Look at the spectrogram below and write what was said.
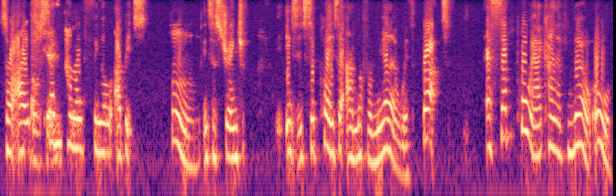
So I okay. somehow feel a bit, hmm, it's a strange it's, it's a place that I'm not familiar with. But at some point, I kind of know, oh,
